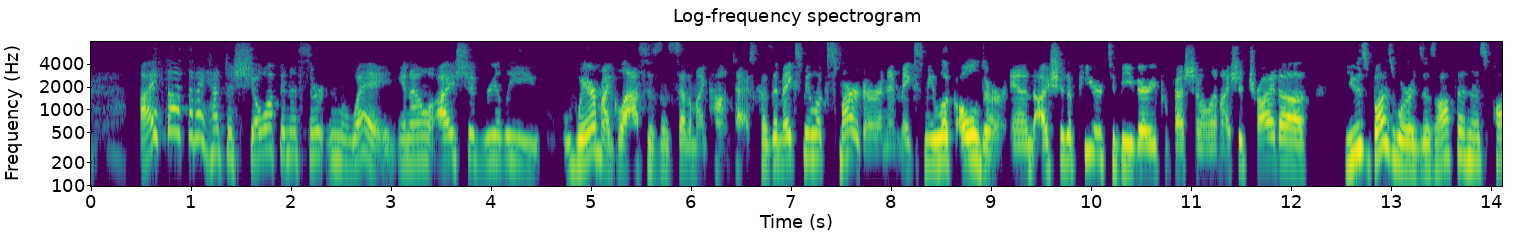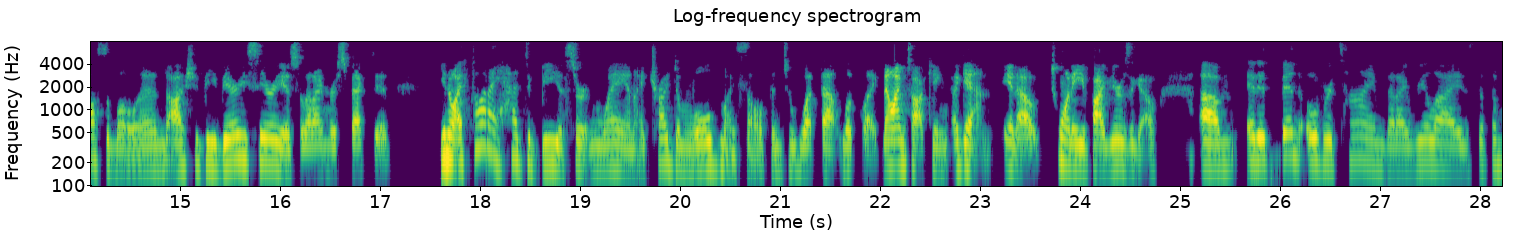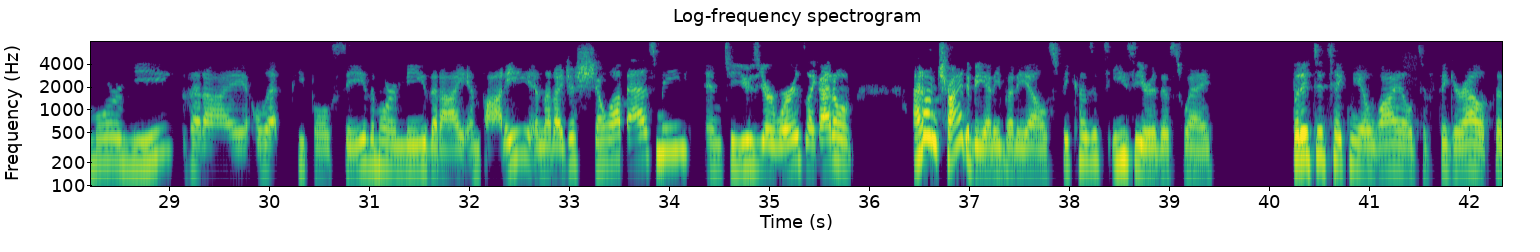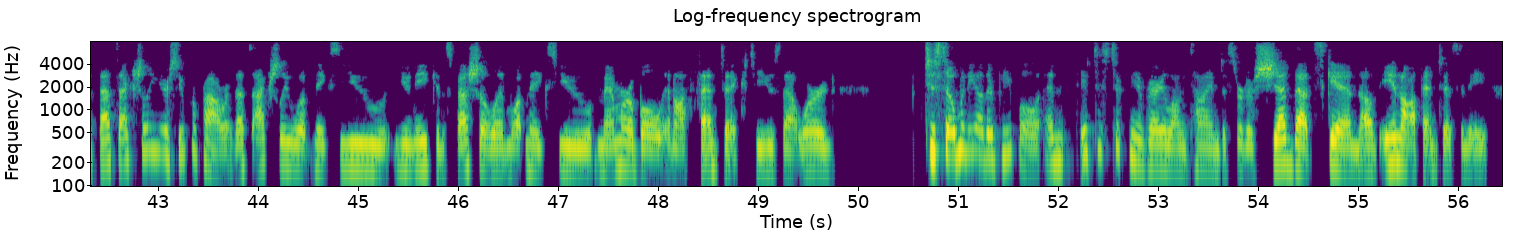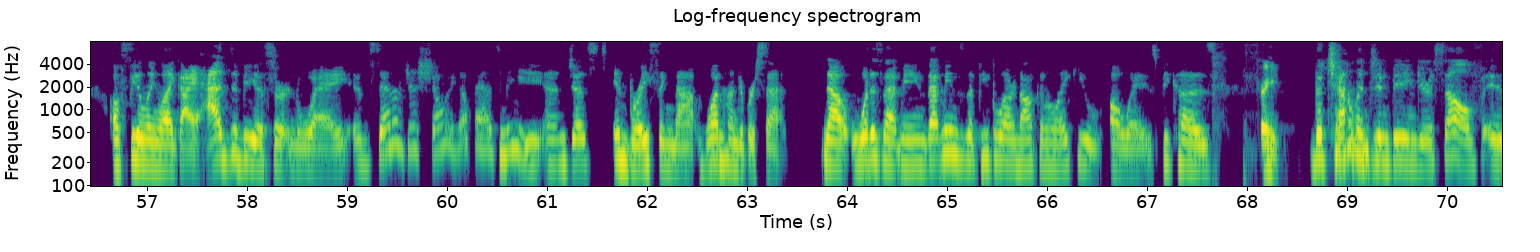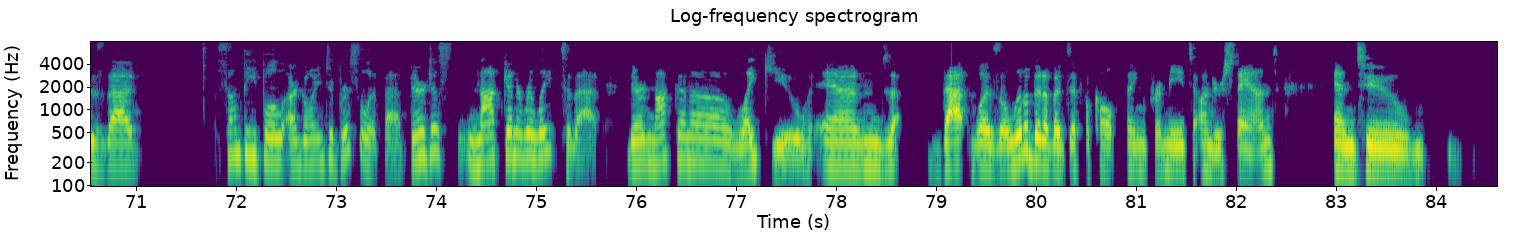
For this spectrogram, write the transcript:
I thought that I had to show up in a certain way. You know, I should really wear my glasses instead of my contacts because it makes me look smarter and it makes me look older. And I should appear to be very professional and I should try to use buzzwords as often as possible. And I should be very serious so that I'm respected. You know, I thought I had to be a certain way and I tried to mold myself into what that looked like. Now I'm talking again, you know, 25 years ago. Um, and it's been over time that I realized that the more me that I let people see, the more me that I embody, and that I just show up as me. And to use your words, like I don't, I don't try to be anybody else because it's easier this way. But it did take me a while to figure out that that's actually your superpower. That's actually what makes you unique and special, and what makes you memorable and authentic, to use that word to so many other people. And it just took me a very long time to sort of shed that skin of inauthenticity, of feeling like I had to be a certain way instead of just showing up as me and just embracing that 100%. Now, what does that mean? That means that people are not going to like you always because the challenge in being yourself is that some people are going to bristle at that. They're just not going to relate to that. They're not going to like you. And that was a little bit of a difficult thing for me to understand and to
